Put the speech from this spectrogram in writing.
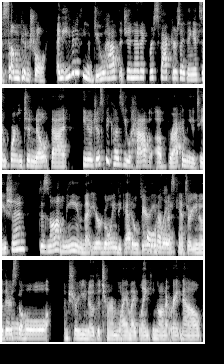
some control. And even if you do have the genetic risk factors, I think it's important to note that you know just because you have a BRCA mutation does not mean that you're going to get ovarian Totally. or breast cancer. You know, there's Totally. the whole I'm sure you know the term. Why am I blanking on it right now?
